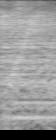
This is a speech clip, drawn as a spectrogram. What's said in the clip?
Bye.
